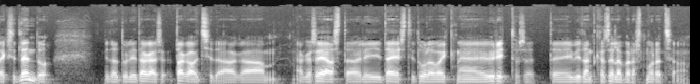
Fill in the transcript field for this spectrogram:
läksid lendu, mida tuli tagasi, taga otsida, aga, aga see aasta oli täiesti tuulevaikne üritus, et ei pidanud ka selle pärast muretsema.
